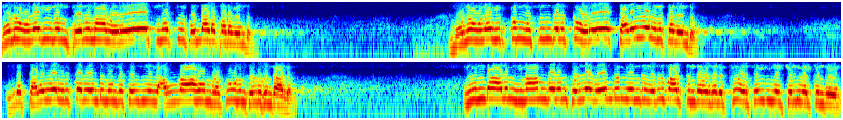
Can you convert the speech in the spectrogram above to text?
முழு உலகிலும் பெருநாள் ஒரே சினத்தில் கொண்டாடப்பட வேண்டும். முழு உலகிற்கும் முஸ்லிம்களுக்கு ஒரே தலைவர் இருக்க வேண்டும். இந்த தலைவர் இருக்க வேண்டும் என்ற செய்தியை அல்லாஹும் ரசூலும் சொல்லுகின்றார்கள். இருந்தாலும் இமாம்களும் சொல்ல வேண்டும் என்று எதிர்பார்க்கின்றவர்களுக்கு ஒரு செய்தியை சொல்லி வைக்கின்றேன்.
